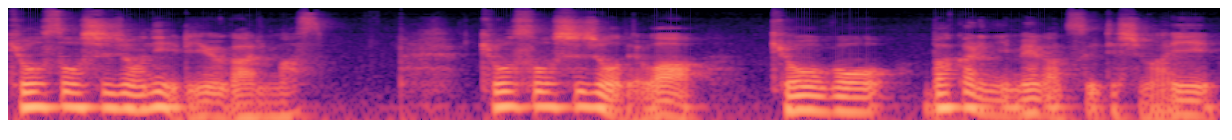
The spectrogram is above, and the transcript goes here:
競争市場に理由があります。競争市場では競合ばかりに目がついてしまい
